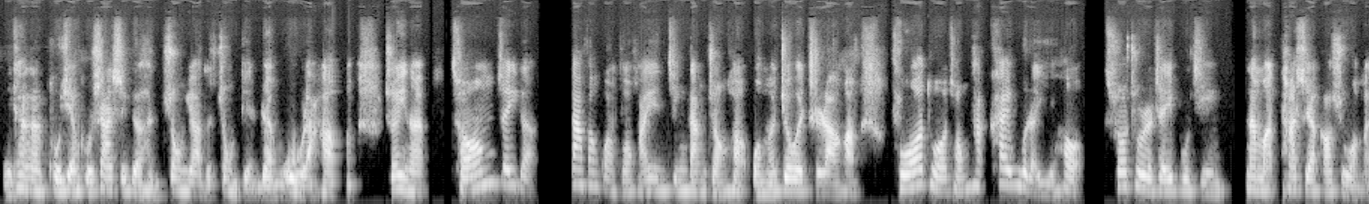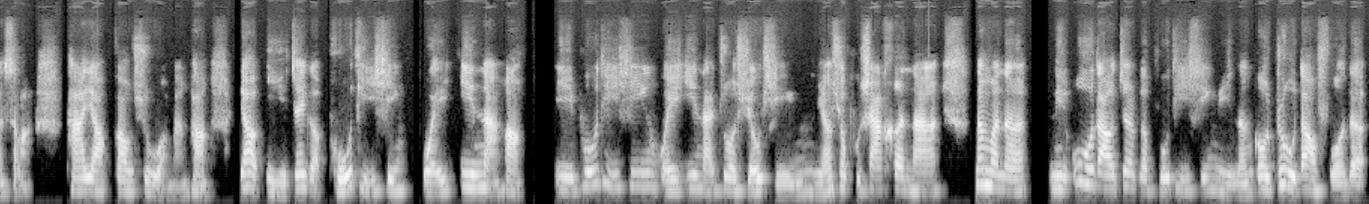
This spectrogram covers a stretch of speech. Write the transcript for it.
你看看普贤菩萨是一个很重要的重点人物了哈，所以呢，从这个大方广佛华严经当中哈，我们就会知道哈，佛陀从他开悟了以后，说出了这一部经。那么他是要告诉我们什么？他要告诉我们哈，要以这个菩提心为因呐哈，以菩提心为因来做修行。你要修菩萨恨呐，那么呢，你悟到这个菩提心，你能够入到佛的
